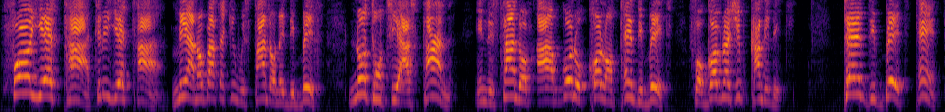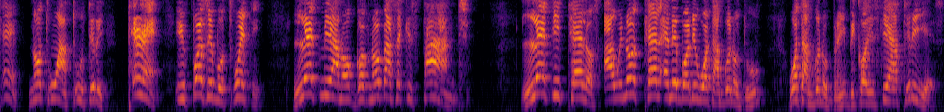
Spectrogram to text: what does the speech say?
Four years time, three years time, me and Obaseki will stand on a debate. Not until I stand in the stand of I'm going to call on 10 debate for governorship candidate. 10 debate, 10, 10, not one, two, three, 10, if possible 20. Let me and Governor Obaseki stand. Let it tell us. I will not tell anybody what I'm going to do, what I'm going to bring, because he still have three years.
